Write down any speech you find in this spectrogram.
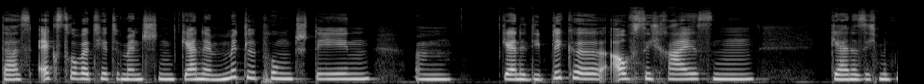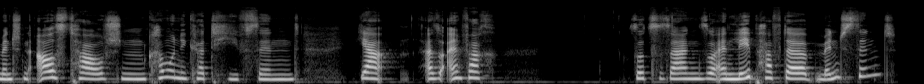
dass extrovertierte Menschen gerne im Mittelpunkt stehen, ähm, gerne die Blicke auf sich reißen, gerne sich mit Menschen austauschen, kommunikativ sind. Ja, also einfach sozusagen so ein lebhafter Mensch sind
